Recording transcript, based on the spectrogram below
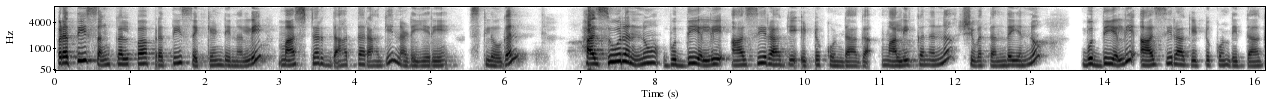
ಪ್ರತಿ ಸಂಕಲ್ಪ, ಪ್ರತಿ ಸೆಕೆಂಡಿನಲ್ಲಿ ಮಾಸ್ಟರ್ ದಾತರಾಗಿ ನಡೆಯಿರಿ. ಸ್ಲೋಗನ್ ಹಸೂರನ್ನು ಬುದ್ಧಿಯಲ್ಲಿ ಆಸಿರಾಗಿ ಇಟ್ಟುಕೊಂಡಾಗ ಮಾಲೀಕನನ್ನ ಶಿವ ತಂದೆಯನ್ನು ಬುದ್ಧಿಯಲ್ಲಿ ಆಸಿರಾಗಿ ಇಟ್ಟುಕೊಂಡಿದ್ದಾಗ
